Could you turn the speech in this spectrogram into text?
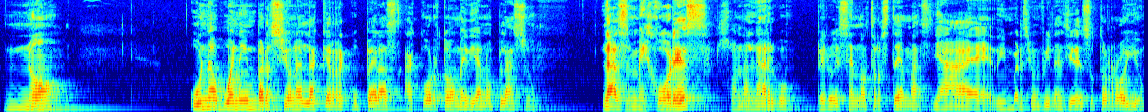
no. Una buena inversión es la que recuperas a corto o mediano plazo. Las mejores son a largo, pero es en otros temas. Ya eh, de inversión financiera es otro rollo,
